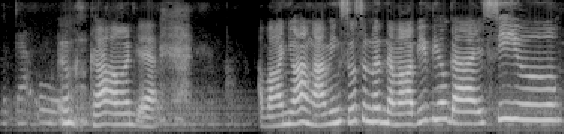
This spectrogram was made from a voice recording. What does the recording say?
Magkaon. Kaon. Kaya, abangan nyo ang aming susunod na mga video, guys. See you!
